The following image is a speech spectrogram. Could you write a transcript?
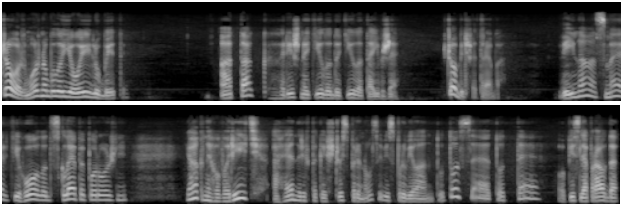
Чого ж можна було його і любити? А так грішне тіло до тіла та й вже. Що більше треба? Війна, смерті, голод, склепи порожні. Як не говоріть, а Генріх таки щось приносив із провіанту то се, то те. Опісля правда,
